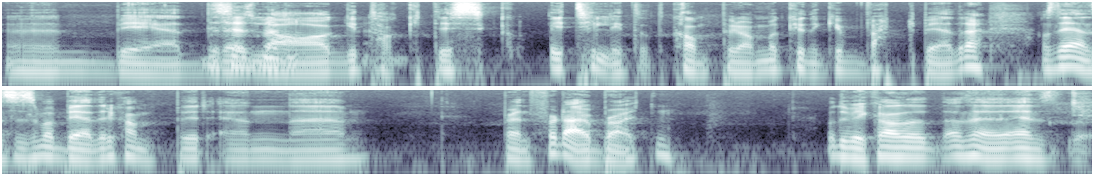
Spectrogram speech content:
bedre ser lag taktisk, i tillegg til at kampprogrammet kunne ikke vært bedre. Altså Det eneste som har bedre kamper enn eh, Brentford, er jo Brighton. Og du vil ikke ha den eneste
